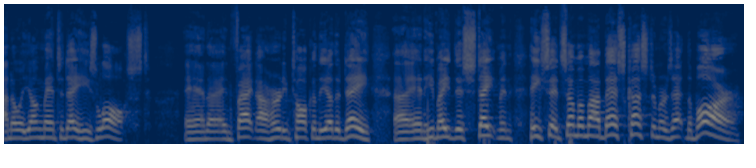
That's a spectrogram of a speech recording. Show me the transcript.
I know a young man today, he's lost. And uh, in fact, I heard him talking the other day, uh, and he made this statement. He said, Some of my best customers at the bar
